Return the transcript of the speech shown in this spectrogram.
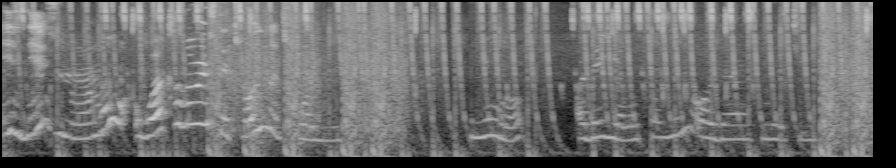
is this normal? What color is the toilet for you? Look? Are they yellow for you or they're glitchy?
